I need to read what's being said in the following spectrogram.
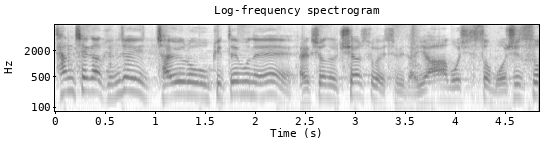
상체가 굉장히 자유롭기 때문에 액션을 취할 수가 있습니다. 이야 멋있어 멋있어.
